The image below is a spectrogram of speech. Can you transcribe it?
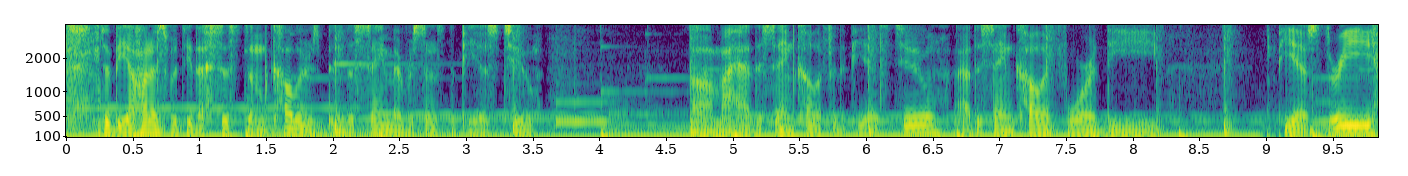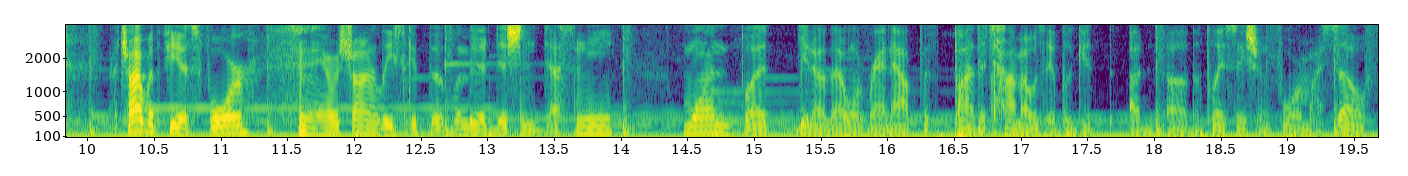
to be honest with you, that system color has been the same ever since the PS2. Um, I had the same color for the PS2. I had the same color for the PS3. I tried with PS4. I was trying to at least get the limited edition Destiny one, but you know that one ran out But by the time I was able to get uh, uh, the PlayStation 4 myself.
